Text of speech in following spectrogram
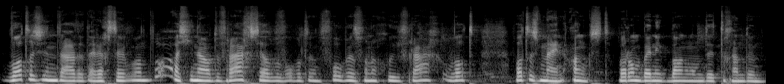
wat is inderdaad het ergste? Want als je nou de vraag stelt, bijvoorbeeld een voorbeeld van een goede vraag: wat, wat is mijn angst? Waarom ben ik bang om dit te gaan doen?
